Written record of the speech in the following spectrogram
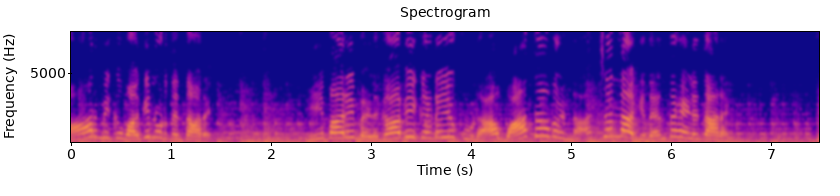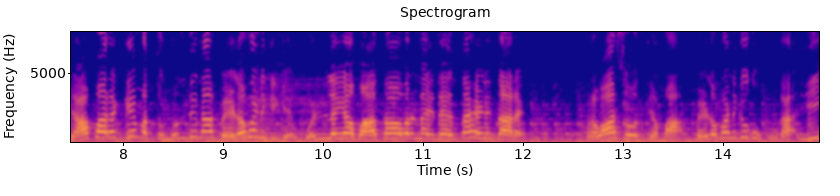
ಮಾರ್ಮಿಕವಾಗಿ ನುಡಿದಿದ್ದಾರೆ. ಈ ಬಾರಿ ಬೆಳಗಾವಿ ಕಡೆಯೂ ಕೂಡ ವಾತಾವರಣ ಚೆನ್ನಾಗಿದೆ ಅಂತ ಹೇಳಿದ್ದಾರೆ. ವ್ಯಾಪಾರಕ್ಕೆ ಮತ್ತು ಮುಂದಿನ ಬೆಳವಣಿಗೆಗೆ ಒಳ್ಳೆಯ ವಾತಾವರಣ ಇದೆ ಅಂತ ಹೇಳಿದ್ದಾರೆ. ಪ್ರವಾಸೋದ್ಯಮ ಬೆಳವಣಿಗೆಗೂ ಕೂಡ ಈ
